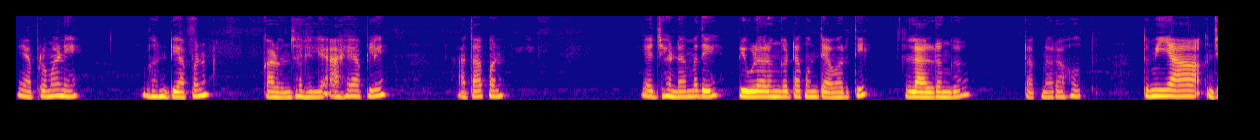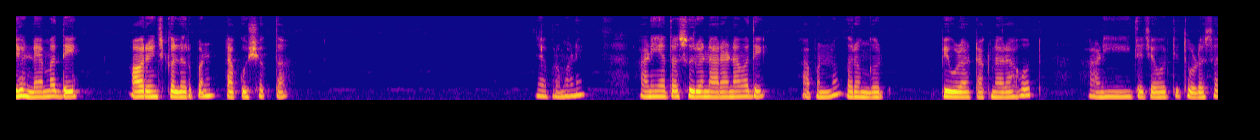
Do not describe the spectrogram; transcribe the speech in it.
याप्रमाणे घंटी आपण काढून झालेली आहे आपली. आता आपण या झेंड्यामध्ये पिवळा रंग टाकून त्यावरती लाल रंग टाकणार आहोत. तुम्ही या झेंड्यामध्ये ऑरेंज कलर पण टाकू शकता. याप्रमाणे. आणि आता सूर्यनारायणामध्ये आपण रंग पिवळा टाकणार आहोत. आणि त्याच्यावरती थोडासा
